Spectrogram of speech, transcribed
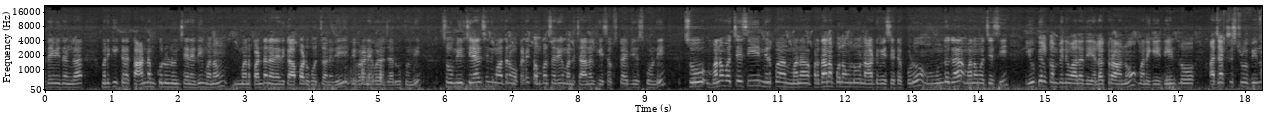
అదేవిధంగా మనకి ఇక్కడ కాండం కుళ్ళు నుంచి అనేది మనం మన పంటను అనేది కాపాడుకోవచ్చు అనేది వివరణ ఇవ్వడం జరుగుతుంది. సో మీరు చేయాల్సింది మాత్రం ఒకటే కంపల్సరీగా మన ఛానల్కి సబ్స్క్రైబ్ చేసుకోండి. సో మనం వచ్చేసి మిరప మన ప్రధాన పొలంలో నాటు వేసేటప్పుడు ముందుగా మనం వచ్చేసి యూపీఎల్ కంపెనీ వాళ్ళది ఎలక్ట్రాను మనకి దీంట్లో అజాక్సిస్ట్రోపిన్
